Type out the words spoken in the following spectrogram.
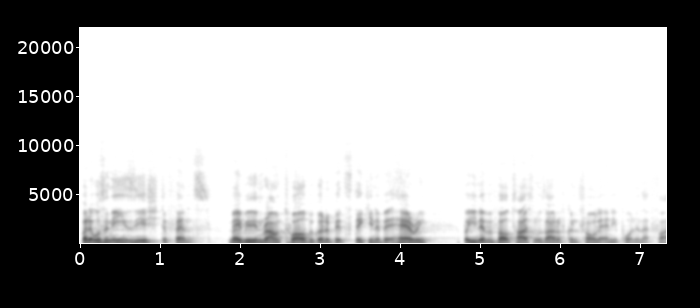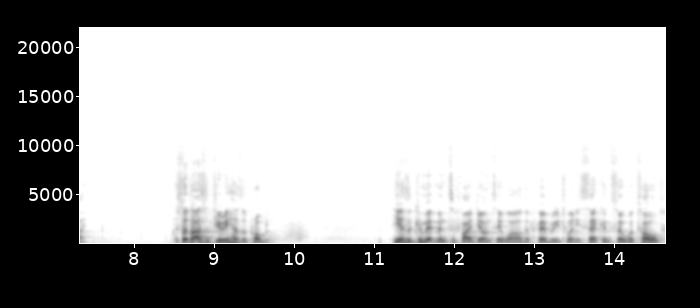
But it was an easy-ish defense. Maybe in round 12 it got a bit sticky and a bit hairy, but you never felt Tyson was out of control at any point in that fight. So Tyson Fury has a problem. He has a commitment to fight Deontay Wilder February 22nd, so we're told.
